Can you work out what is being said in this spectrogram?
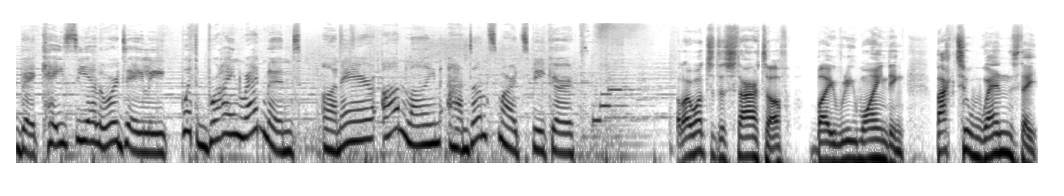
The KCLR Daily with Brian Redmond on air, online, and on smart speaker. But I wanted to start off by rewinding back to Wednesday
